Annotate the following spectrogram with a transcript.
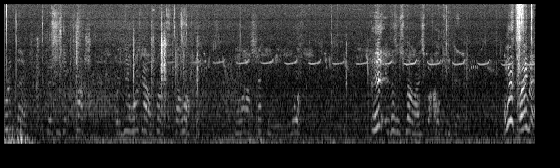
Put it there so it can get crushed. But it didn't work out. Look, it fell off. In the last second. Whoa. It, it doesn't smell nice, but I'll keep it. I want to claim it.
